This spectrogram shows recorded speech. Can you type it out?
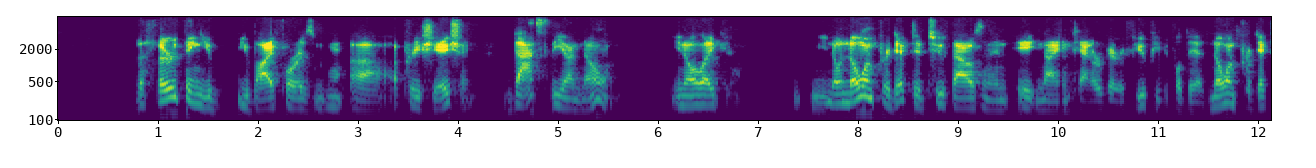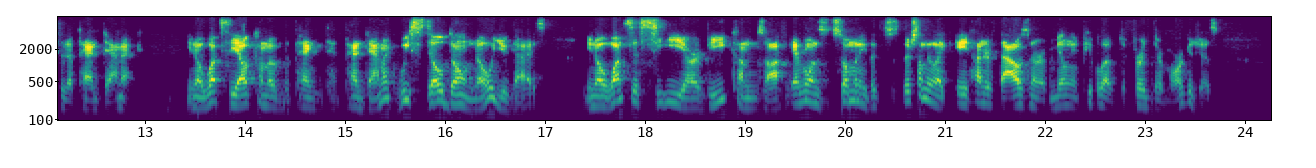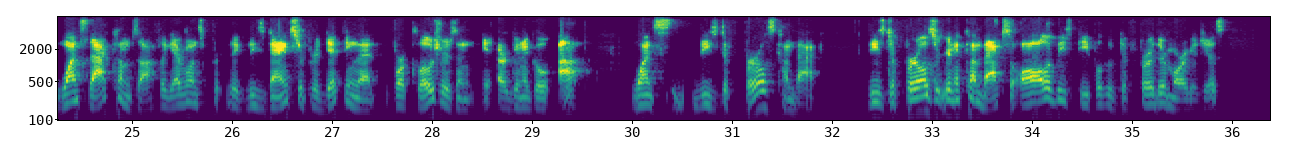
The third thing you you buy for is uh, appreciation. That's the unknown. You know like you know no one predicted 2008 9 10 or very few people did. No one predicted a pandemic. You know what's the outcome of the pan- pandemic? We still don't know you guys you know, once the CERB comes off, everyone's so many, there's something like 800,000 or a million people have deferred their mortgages. Once that comes off, like everyone's, like these banks are predicting that foreclosures and are going to go up once these deferrals come back. These deferrals are going to come back. So all of these people who've deferred their mortgages,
